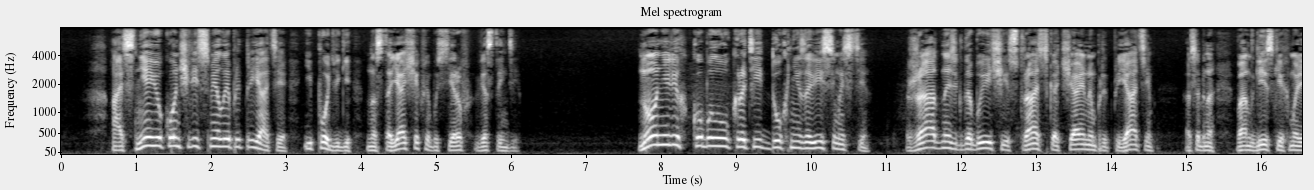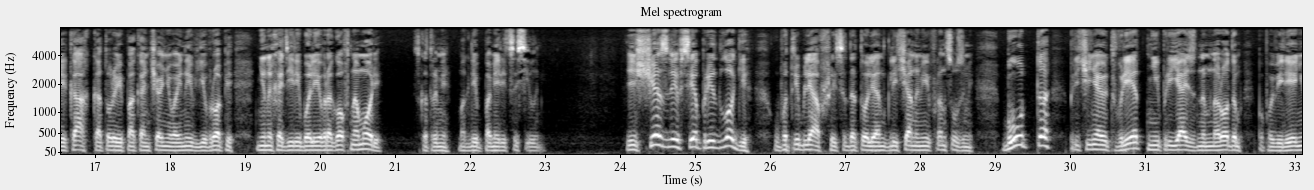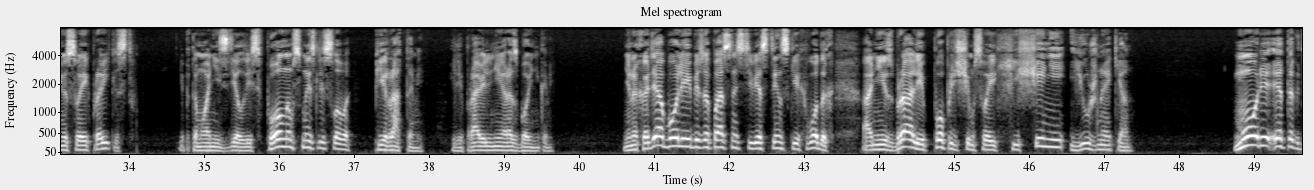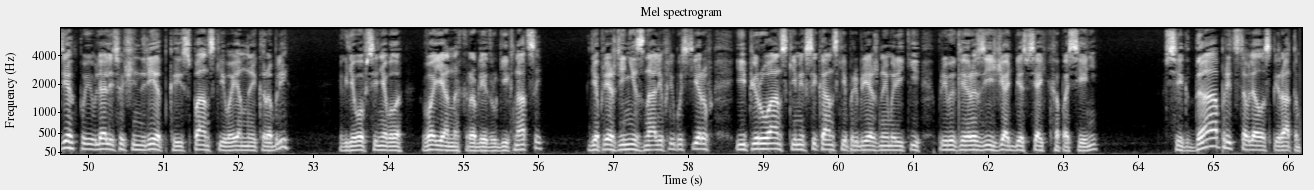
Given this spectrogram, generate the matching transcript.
а с нею кончились смелые предприятия и подвиги настоящих флебустеров Вест-Индии. Но нелегко было укротить дух независимости, жадность к добыче и страсть к отчаянным предприятиям, особенно в английских моряках, которые по окончанию войны в Европе не находили более врагов на море, с которыми могли бы помериться силами. Исчезли все предлоги, употреблявшиеся до то ли англичанами и французами, будто причиняют вред неприязненным народам по повелению своих правительств, и потому они сделались в полном смысле слова пиратами, или правильнее разбойниками. Не находя более безопасности в Вестынских водах, они избрали поприщем своих хищений Южный океан. Море — это где появлялись очень редко испанские военные корабли — где вовсе не было военных кораблей других наций, где прежде не знали флебустьеров, и перуанские и мексиканские прибрежные моряки привыкли разъезжать без всяких опасений. всегда представлялась пиратам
